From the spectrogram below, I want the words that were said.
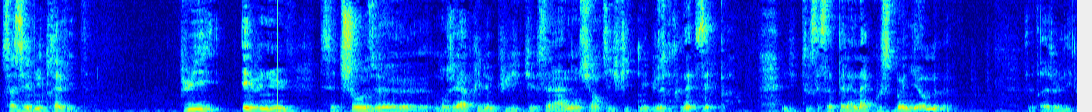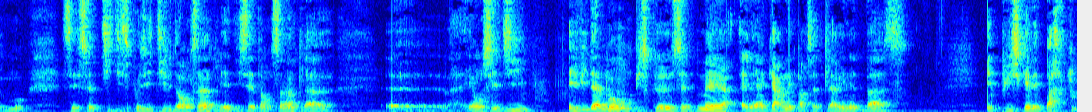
Ça, c'est venu très vite. Puis est venue cette chose euh, dont j'ai appris depuis que c'est un nom scientifique mais que je ne connaissais pas du tout, ça s'appelle un acousmonium. C'est très joli comme mot. C'est ce petit dispositif d'enceinte, il y a 17 enceintes là. Euh, et on s'est dit, évidemment, puisque cette mère, elle est incarnée par cette clarinette basse, et puisqu'elle est partout,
